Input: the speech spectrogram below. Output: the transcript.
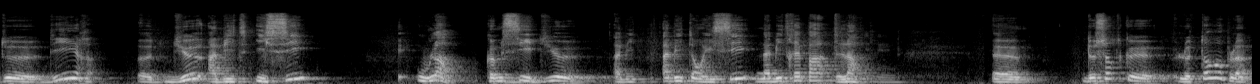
de dire euh, Dieu habite ici ou là, comme si Dieu habitant ici n'habiterait pas là. Euh, de sorte que le temple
